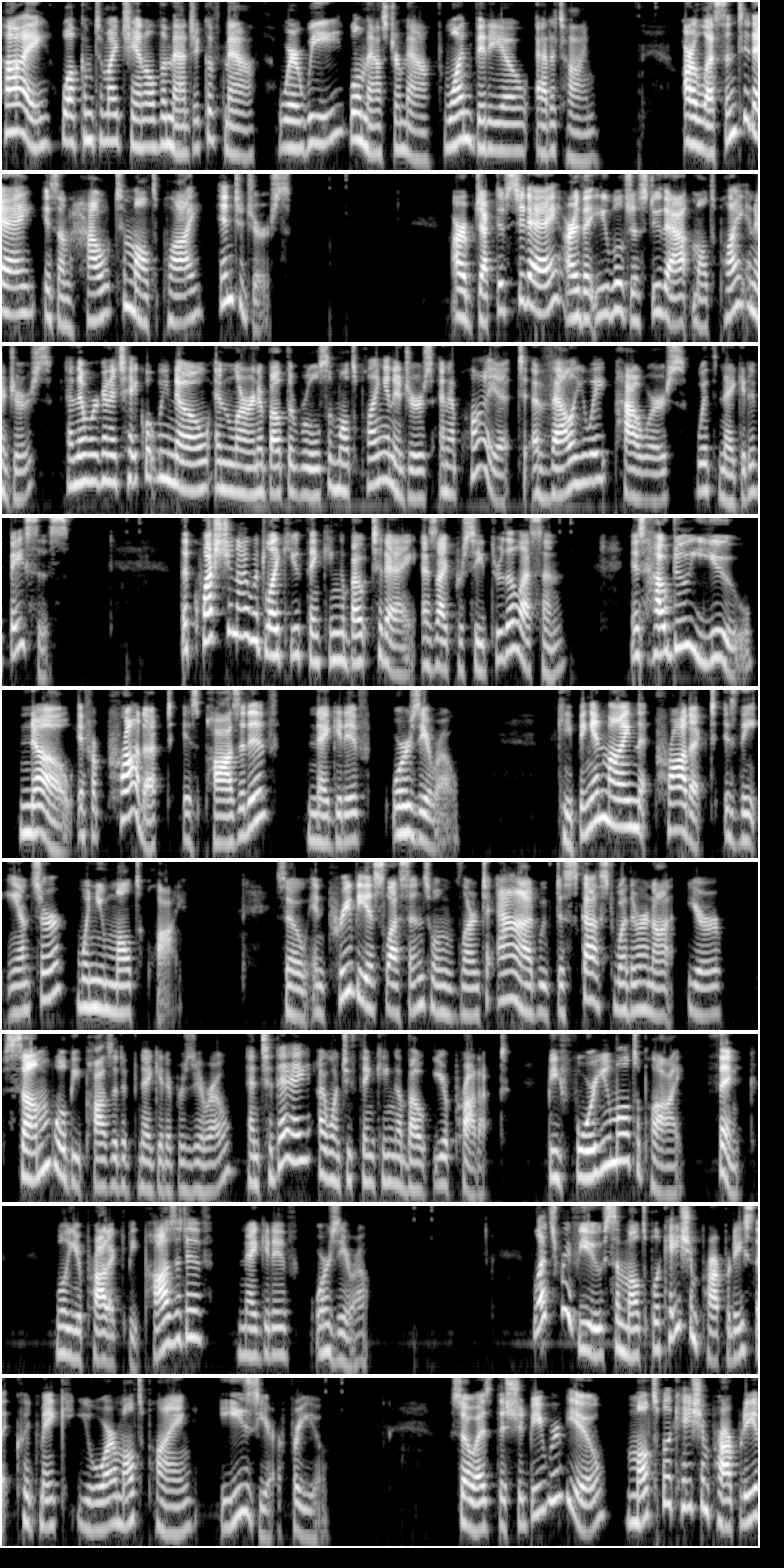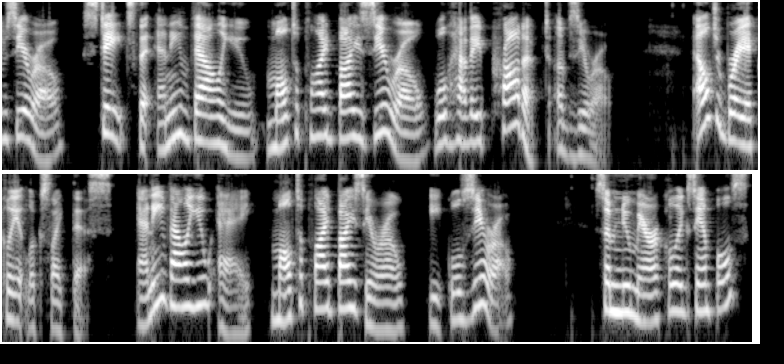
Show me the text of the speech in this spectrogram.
Hi, welcome to my channel, The Magic of Math, where we will master math one video at a time. Our lesson today is on how to multiply integers. Our objectives today are that you will just do that, multiply integers, and then we're going to take what we know and learn about the rules of multiplying integers and apply it to evaluate powers with negative bases. The question I would like you thinking about today as I proceed through the lesson is how do you know if a product is positive, negative, or zero? Keeping in mind that product is the answer when you multiply. So in previous lessons, when we've learned to add, we've discussed whether or not your sum will be positive, negative, or zero. And today, I want you thinking about your product. Before you multiply, think, will your product be positive, negative, or zero? Let's review some multiplication properties that could make your multiplying easier for you. So as this should be review, multiplication property of 0 states that any value multiplied by 0 will have a product of 0. Algebraically, it looks like this. Any value a multiplied by 0 equals 0. Some numerical examples.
